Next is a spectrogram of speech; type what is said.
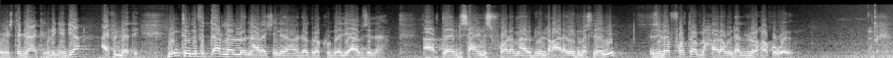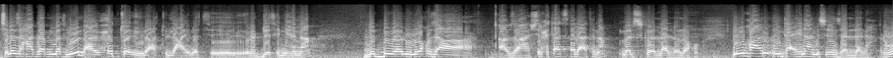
ወይ ትግራይ ትግርኛ ድያ ኣይፍለጥ ግን እቲ ዝፍጠር ዘሎ ናረሽን ነግረኩም ደልዩ ኣብዝለ ኣርት ኤንድ ሳይንስ ፎረም ኣብ ድብል ዝቐረበ ይመስለኒ እዚ ለፎቶ ማሕበራዊ ሚድያ ዝረኸኽዎ እዩ? ስለዚ ሃገርነት ንብል ኣብ ሕቶ እዩ ዝኣትሉ ዓይነት ርድእት እኒህና ልቢ በሉ ንኹ እዛ ኣብዛ ሽርሕታት ፀላእትና መልሲ ክበላ ኣለኹ ንምዃኑ እንታይ ኢና ንስእን ዘለና ርዋ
